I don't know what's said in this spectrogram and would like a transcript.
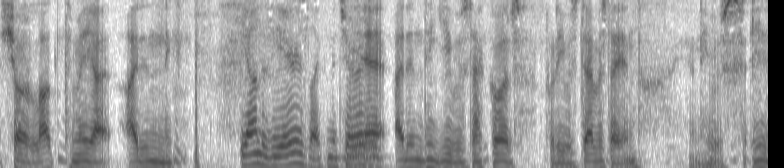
showed a lot to me. I, I didn't ex- Beyond his years, like maturity. yeah, I didn't think he was that good, but he was devastating, and he was he,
